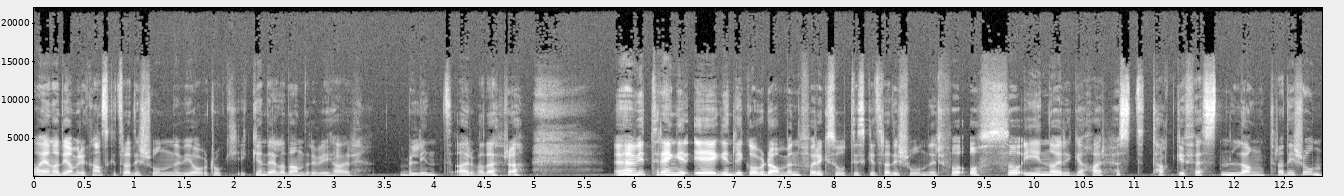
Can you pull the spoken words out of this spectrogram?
var en av de amerikanske tradisjonene vi overtok, ikke en del av det andre vi har blindt arva derfra. Eh, vi trenger egentlig ikke over dammen for eksotiske tradisjoner, for også i Norge har høsttakkefesten lang tradisjon.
